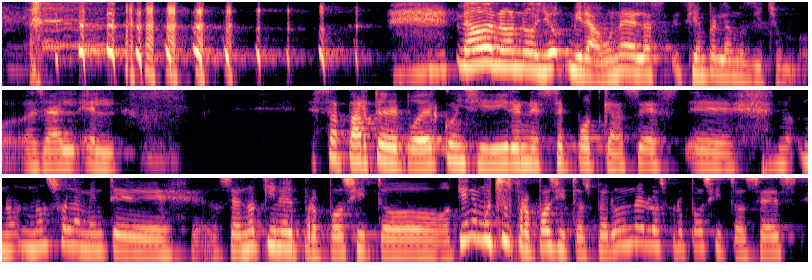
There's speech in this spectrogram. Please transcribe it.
no, no, no. Yo, mira, una de las, siempre le hemos dicho, o sea, el, el esta parte de poder coincidir en este podcast es eh, no, no, no, solamente, o sea, no tiene el propósito, tiene muchos propósitos, pero uno de los propósitos es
